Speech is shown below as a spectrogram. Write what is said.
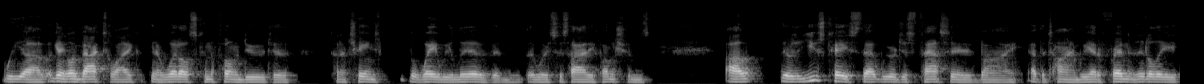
we uh, again going back to like you know what else can the phone do to kind of change the way we live and the way society functions. Uh, there was a use case that we were just fascinated by at the time. We had a friend in Italy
